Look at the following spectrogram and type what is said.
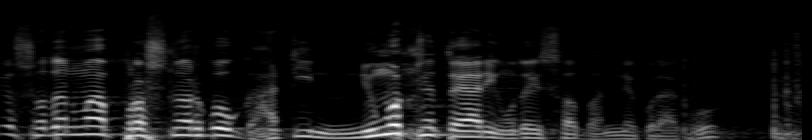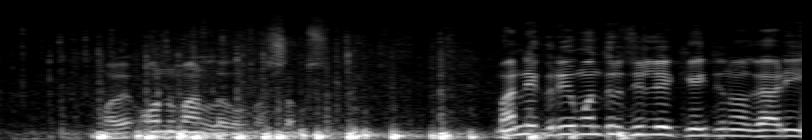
यो सदनमा प्रश्नहरूको घाँटी निमोट्ने तयारी हुँदैछ भन्ने कुराको मलाई अनुमान लगाउन सक्छु। मान्य गृहमन्त्रीजीले केही दिन अगाडि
